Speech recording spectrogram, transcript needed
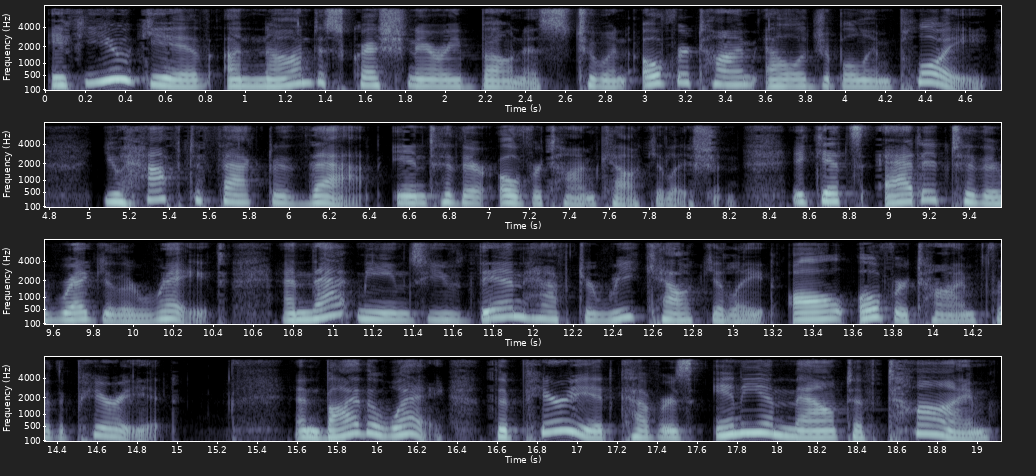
If you give a non-discretionary bonus to an overtime eligible employee, you have to factor that into their overtime calculation. It gets added to their regular rate, and that means you then have to recalculate all overtime for the period. And by the way, the period covers any amount of time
